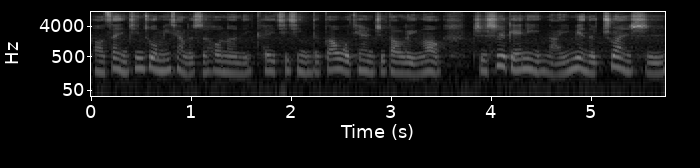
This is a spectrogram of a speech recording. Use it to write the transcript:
啊、在你静坐冥想的时候呢，你可以提醒你的高我天人指导灵哦，只是给你哪一面的钻石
